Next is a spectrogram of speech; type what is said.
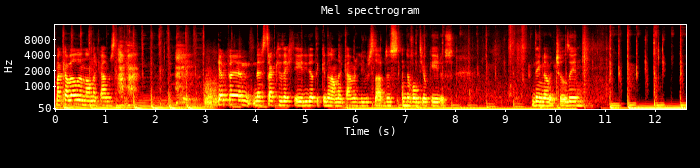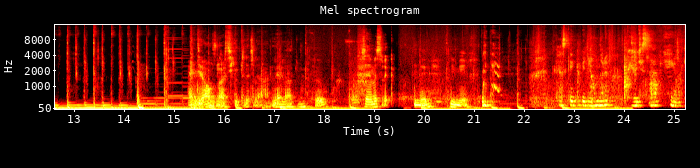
Maar ik ga wel in een andere kamer slapen. Ik heb eh, daar straks gezegd tegen die dat ik in een andere kamer liever slaap. Dus, en dat vond hij oké. dus ik denk dat we chill zijn. En die ons naar schieten laten. laten. Zijn misselijk? Nee, niet meer. Ik ga eens kijken bij die andere. Heb je geslapen eigenlijk?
